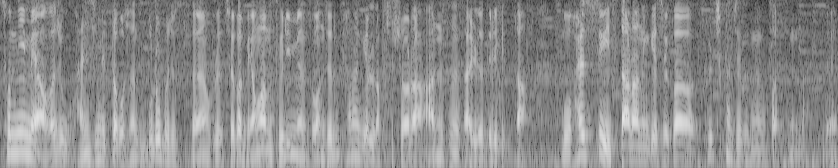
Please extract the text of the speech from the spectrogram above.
손님이 와가지고 관심 있다고 저한테 물어보셨어요. 그래서 제가 명함 드리면서 언제든 편하게 연락 주셔라. 아는 선에서 알려드리겠다. 뭐 할 수 있다라는 게 제가 솔직한 제 생각 같습니다. 네.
